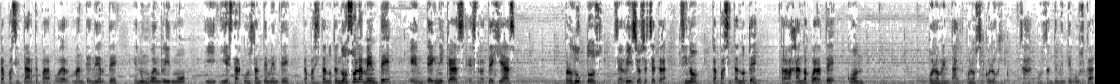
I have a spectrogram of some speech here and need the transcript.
capacitarte, para poder mantenerte en un buen ritmo y, y estar constantemente capacitándote, no solamente en técnicas, estrategias, productos, servicios, etcétera, sino capacitándote, trabajando, acuérdate, con con lo mental, con lo psicológico. O sea, constantemente busca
